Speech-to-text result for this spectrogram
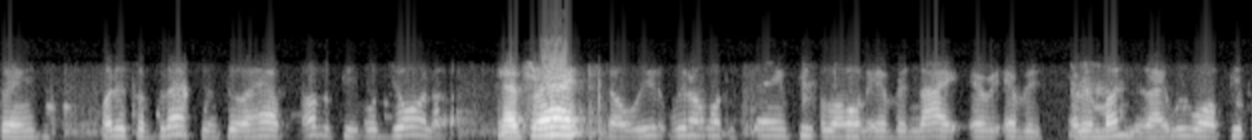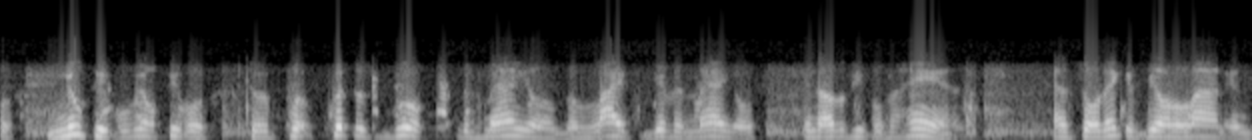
things, but it's a blessing to have other people join us. That's right. You know, we we don't want the same people on every night, every every every Monday night. We want people, new people. We want people to put put this book, the manual, the life giving manual, into other people's hands, and so they could be on the line. And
